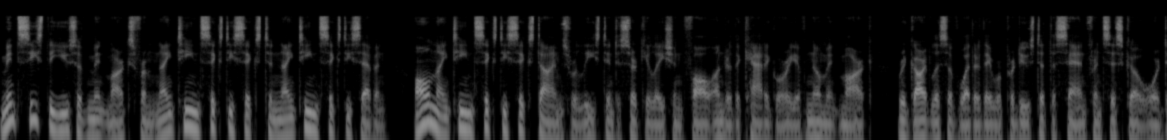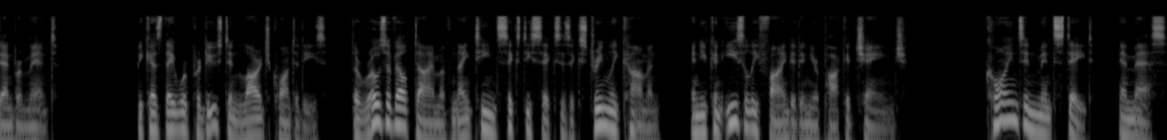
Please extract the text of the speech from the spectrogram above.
Mint ceased the use of mint marks from 1966 to 1967, all 1966 dimes released into circulation fall under the category of no mint mark, regardless of whether they were produced at the San Francisco or Denver Mint. Because they were produced in large quantities, the Roosevelt dime of 1966 is extremely common, and you can easily find it in your pocket change. Coins in mint state, MS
